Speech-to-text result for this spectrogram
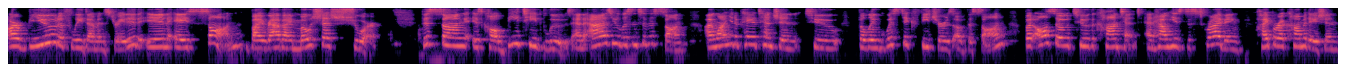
are beautifully demonstrated in a song by Rabbi Moshe Shur. This song is called BT Blues. And as you listen to this song, I want you to pay attention to the linguistic features of the song, but also to the content and how he's describing hyperaccommodation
